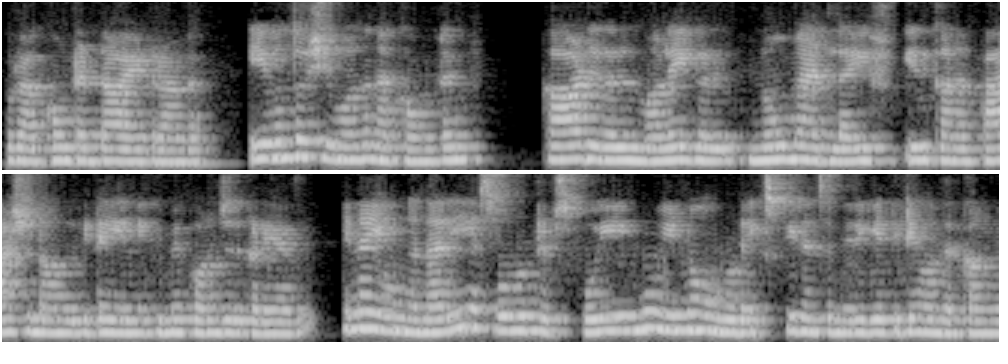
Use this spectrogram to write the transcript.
ஒரு அக்கௌண்டண்ட்டாக ஆயிடுறாங்க. ஈவன் தோ ஷி வாஸ் அன் அக்கௌண்டன்ட் காடுகள் மலைகள் நோமேட் லைஃப் இதுக்கான பேஷன் அவங்கக்கிட்ட என்றைக்குமே குறைஞ்சது கிடையாது. ஏன்னா இவங்க நிறைய சோலோ ட்ரிப்ஸ் போய் இன்னும் இன்னும் அவங்களோட எக்ஸ்பீரியன்ஸை மெருகேற்றிட்டே வந்திருக்காங்க.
